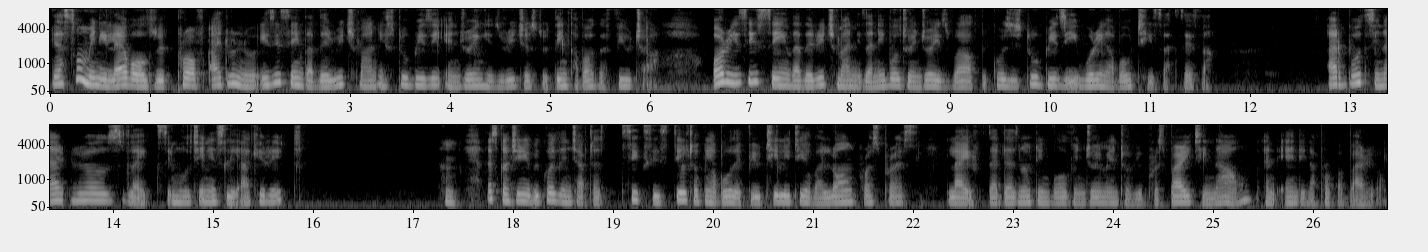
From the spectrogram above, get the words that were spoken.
There are so many levels with Prof. I don't know. Is he saying that the rich man is too busy enjoying his riches to think about the future? Or is he saying that the rich man is unable to enjoy his wealth because he's too busy worrying about his successor? Are both scenarios like simultaneously accurate? Hmm. Let's continue because in chapter 6 he's still talking about the futility of a long, prosperous life that does not involve enjoyment of your prosperity now and end in a proper burial.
